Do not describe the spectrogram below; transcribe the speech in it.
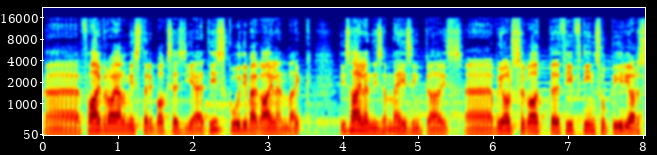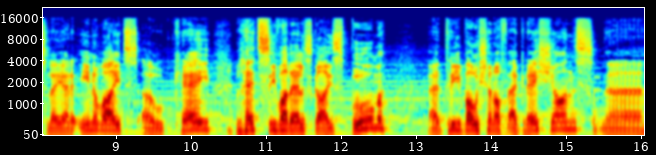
Uh, five royal mystery boxes. Yeah, this goodie bag island, like, this island is amazing, guys. Uh, we also got 15 superior slayer invites. Okay, let's see what else, guys. Boom. Uh, three potion of aggressions. Uh,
